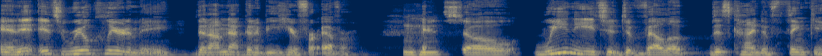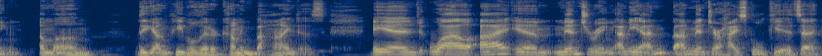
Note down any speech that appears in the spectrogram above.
And it, it's real clear to me that I'm not going to be here forever. Mm-hmm. And so we need to develop this kind of thinking among the young people that are coming behind us. And while I am mentoring, I mean, I'm, I mentor high school kids. I,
